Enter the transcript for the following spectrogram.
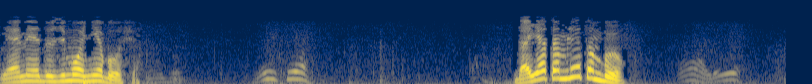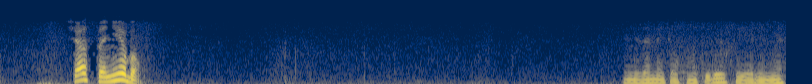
Я имею в виду зимой не был еще. Да я там летом был. Сейчас-то не был. Не заметил, сматерился я или нет.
